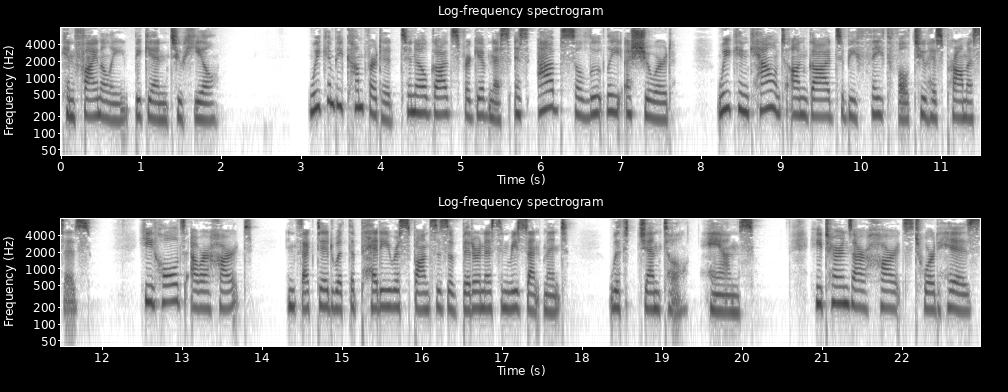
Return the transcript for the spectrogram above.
can finally begin to heal. We can be comforted to know God's forgiveness is absolutely assured. We can count on God to be faithful to his promises. He holds our heart, infected with the petty responses of bitterness and resentment, with gentle hands. He turns our hearts toward His,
